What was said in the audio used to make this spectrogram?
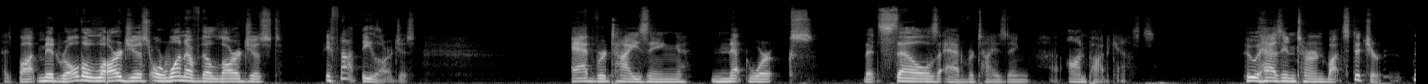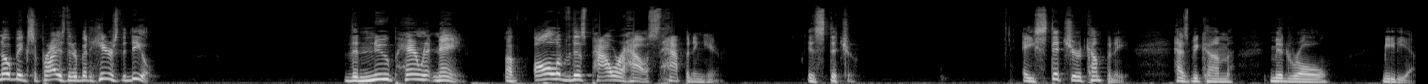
has bought Midroll, the largest or one of the largest, if not the largest, advertising networks that sells advertising uh, on podcasts, who has in turn bought Stitcher. No big surprise there, but here's the deal. The new parent name of all of this powerhouse happening here is Stitcher. A Stitcher company has become Midroll Media.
